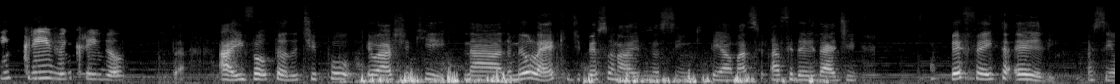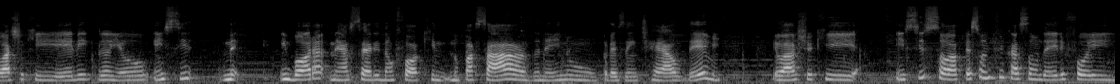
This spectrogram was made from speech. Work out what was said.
incrível, incrível. Aí voltando, tipo, eu acho que na, no meu leque de personagens, assim, que tem a, mais, a fidelidade perfeita é ele. Assim, eu acho que ele ganhou em si. ne- embora né, a série não foque no passado, nem no presente real dele, eu acho que em si só a personificação dele foi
